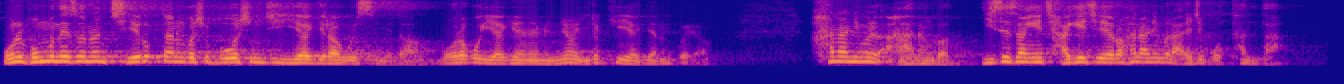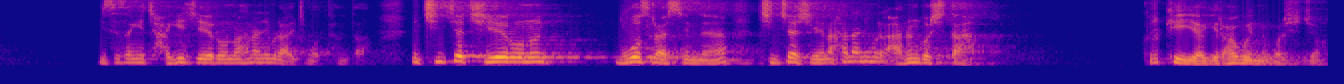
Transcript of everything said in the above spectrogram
오늘 본문에서는 지혜롭다는 것이 무엇인지 이야기를 하고 있습니다. 뭐라고 이야기하냐면요. 이렇게 이야기하는 거예요. 하나님을 아는 것. 이 세상이 자기 지혜로 하나님을 알지 못한다. 이 세상이 자기 지혜로는 하나님을 알지 못한다. 진짜 지혜로는 무엇을 알 수 있느냐? 진짜 지혜는 하나님을 아는 것이다. 그렇게 이야기를 하고 있는 것이죠.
